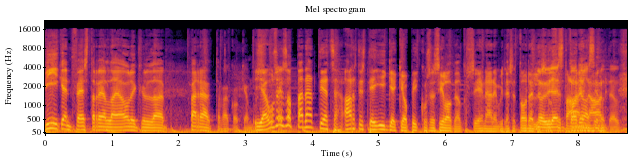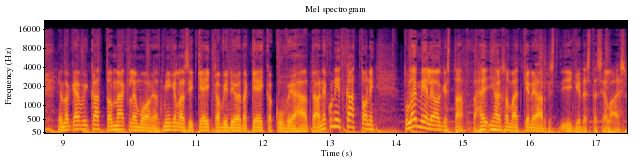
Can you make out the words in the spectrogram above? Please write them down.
weekendfestareilla ja oli kyllä päräyttävä kokemus. Ja usein saattaa nähdä, että artisti ei igekin ole pikkusen siloteltu siihen nähden, miten se todellisuus No yleensä todella on. siloteltu. Ja mä kävin katsoa McLemorea, että minkälaisia keikkavideoita, keikkakuvia häntä on. Ja kun niitä katsoo, niin tulee mieleen oikeastaan vähän ihan sama, että kenen artisti ikinä sitä selais.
